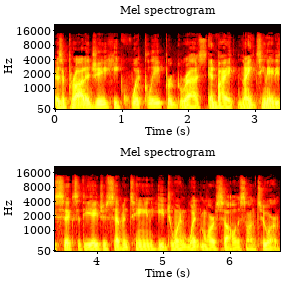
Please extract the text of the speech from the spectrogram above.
As a prodigy, he quickly progressed, and by 1986, at the age of 17, he joined Wynton Marsalis on tour.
